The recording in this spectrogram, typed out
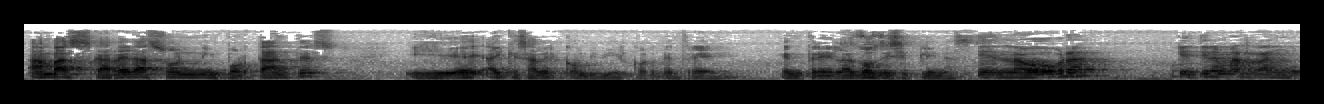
ambas carreras son importantes y hay que saber convivir con- entre, entre las dos disciplinas. En la obra, ¿quién tiene más rango?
